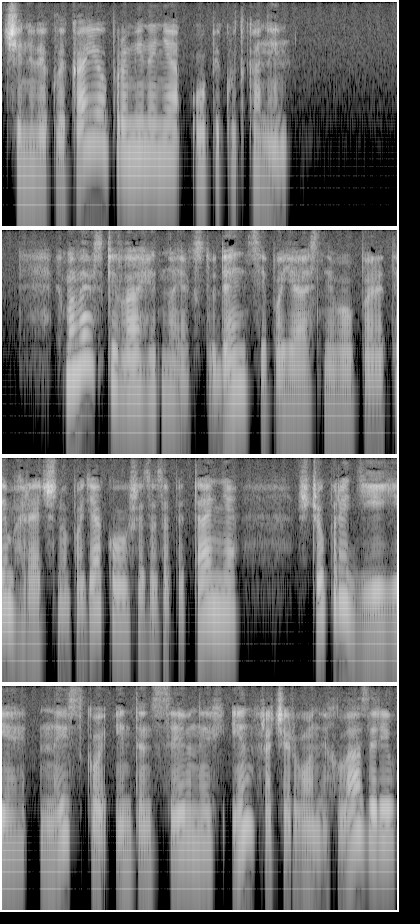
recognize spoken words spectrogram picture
чи не викликає опромінення опіку тканин. Хмелевський лагідно, як студентці, пояснював, перед тим гречно подякувавши за запитання, що при дії низькоінтенсивних інфрачервоних лазерів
